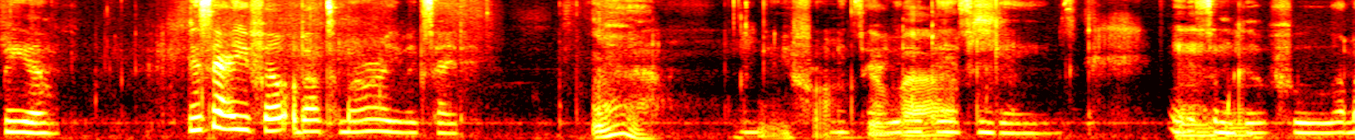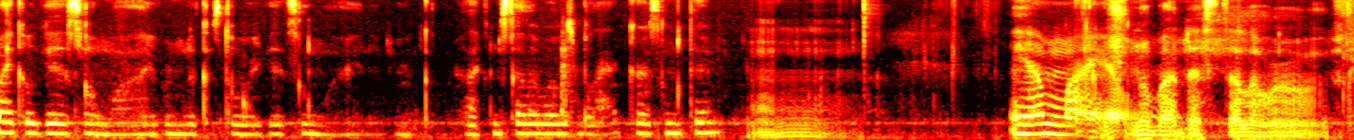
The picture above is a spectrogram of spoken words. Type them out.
But yeah. You say how you felt about tomorrow? Are you excited? Yeah. Mm-hmm. It's gonna I'm excited. We're gonna play some games. Eat some mm-hmm. good food. I might go get some wine from the liquor store, get some wine. Like some Stella Rosa Black or something. Mm. Yeah, I You should know about that Stella Rosa.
